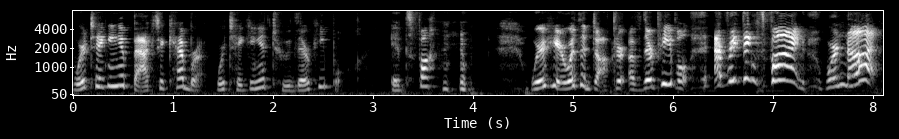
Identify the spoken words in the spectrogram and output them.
We're taking it back to Kebra. We're taking it to their people. It's fine. We're here with a doctor of their people. Everything's fine. We're not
